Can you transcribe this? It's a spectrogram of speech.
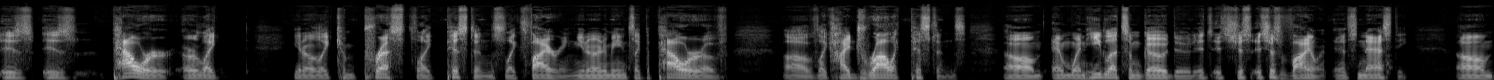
his his power or like you know, like compressed like pistons, like firing. You know what I mean? It's like the power of of like hydraulic pistons. Um, and when he lets them go, dude, it's it's just it's just violent and it's nasty. Um,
